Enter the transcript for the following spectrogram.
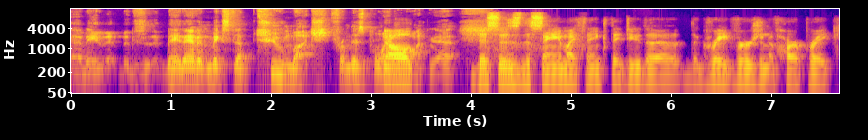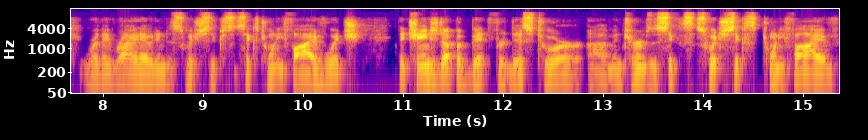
I mean, this is- they they haven't mixed it up too much from this point No. on. Yeah. this is the same i think they do the the great version of heartbreak where they ride out into switch 6, 625 which they changed up a bit for this tour um, in terms of six, switch 625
